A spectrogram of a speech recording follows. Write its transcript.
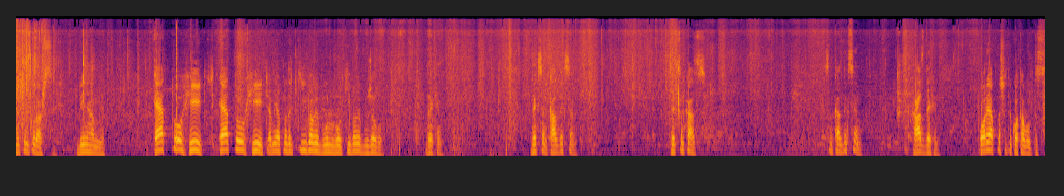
নতুন করে আসছে। বিন আহমেদ। এত হিট এত হিট আমি আপনাদের কীভাবে বলব, কীভাবে বুঝাবো? দেখেন। দেখছেন কাজ, দেখছেন? দেখছেন কাজ? কাজ, দেখছেন? কাজ দেখেন। পরে আপনার সাথে কথা বলতেছি।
